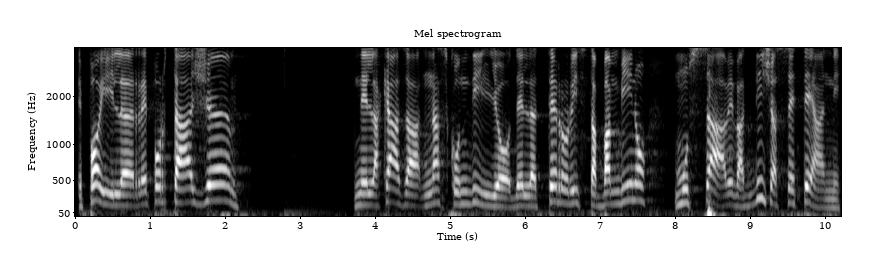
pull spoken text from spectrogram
E poi il reportage nella casa nascondiglio del terrorista bambino, Mussa aveva 17 anni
